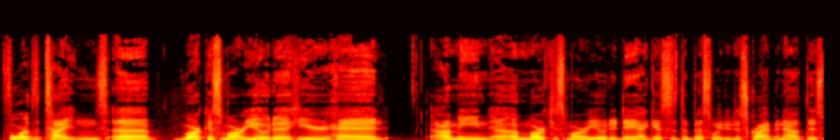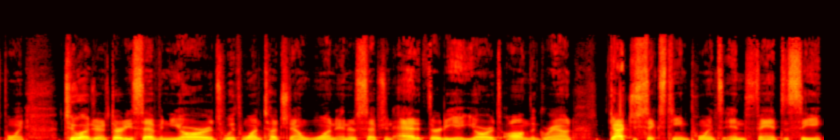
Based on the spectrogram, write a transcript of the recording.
for the Titans, uh, Marcus Mariota here had. I mean, a Marcus Mariota day, I guess, is the best way to describe it now at this point. 237 yards with one touchdown, one interception, added 38 yards on the ground, got you 16 points in fantasy.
